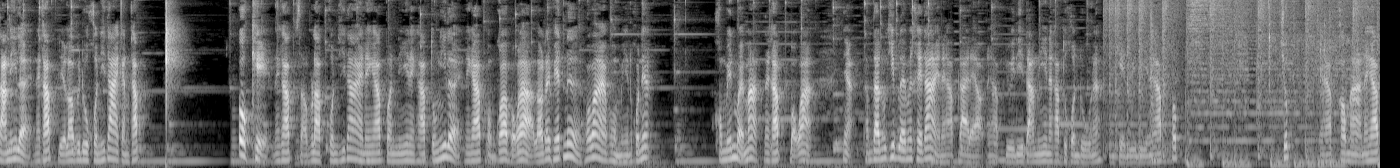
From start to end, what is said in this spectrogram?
ตามนี้เลยนะครับเดี๋ยวเราไปดูคนที่ได้กันครับ โอเคนะครับสำหรับคนที่ได้นะครับวันนี้นะครับตรงนี้เลยนะครับ ผมก็บอกว่าเราได้เพชรเนอร์เพราะว่าผมเห็นคนเนี้ยคอมเมนต์บ่อยมากนะครับ บอกว่าเนี่ยทำตามทุกคลิปเลยไม่เคยได้นะครับ ได้แล้วนะครับ UID ตามนี้นะครับ ทุกคนดูนะสังเกต UID นะครับปุ๊บชุบนะครับเข้ามานะครับ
